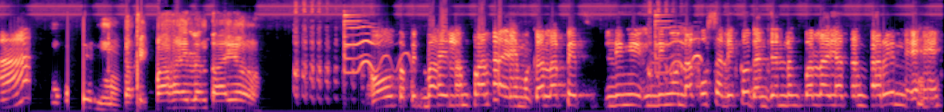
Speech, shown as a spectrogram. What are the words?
Ha? Kapit bahay lang tayo. Oo, kapitbahay lang pala eh. Magkalapit. Lingi, lingon ako sa likod. Andyan lang pala yatang ka rin eh.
